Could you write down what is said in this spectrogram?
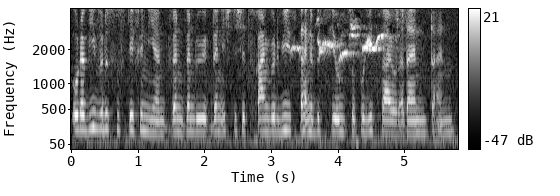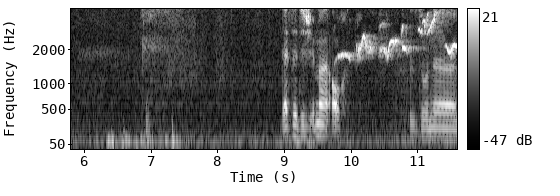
Oder wie würdest du es definieren, wenn, wenn, du, wenn ich dich jetzt fragen würde, wie ist deine Beziehung zur Polizei oder dein, dein Das ist natürlich immer auch so eine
